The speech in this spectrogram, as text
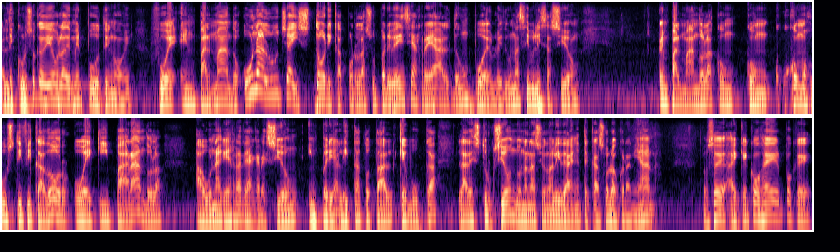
El discurso que dio Vladimir Putin hoy fue empalmando una lucha histórica por la supervivencia real de un pueblo y de una civilización, empalmándola con, como justificador o equiparándola a una guerra de agresión imperialista total que busca la destrucción de una nacionalidad, en este caso la ucraniana. Entonces hay que coger, porque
